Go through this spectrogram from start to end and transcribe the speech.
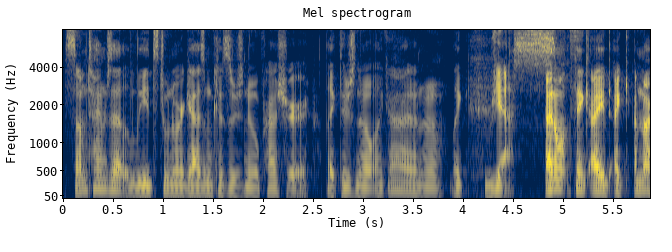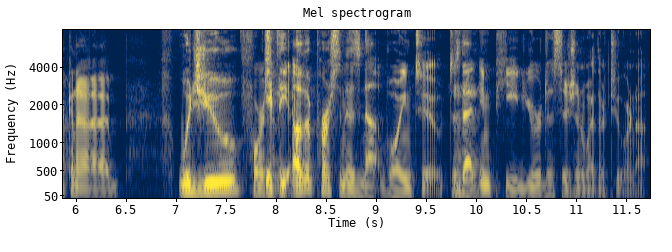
sometimes that leads to an orgasm because there's no pressure. Like, there's no, like, I don't know. Like, Yes. I don't think I, I I'm not going to, Would you Force if the other person is not going to, does that impede your decision whether to or not?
